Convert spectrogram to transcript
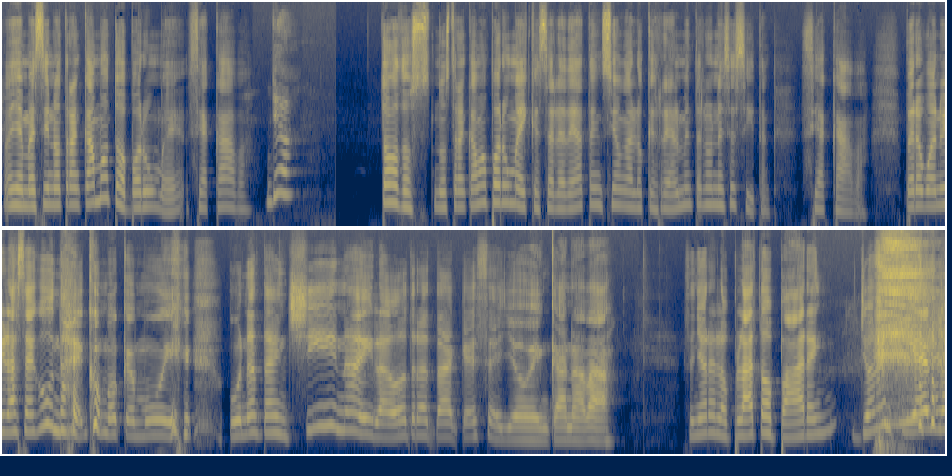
Óyeme, si nos trancamos todo por un mes, se acaba. Ya. Todos nos trancamos por un mes y que se le dé atención a lo que realmente lo necesitan, se acaba. Pero bueno, y la segunda es como que muy. Una está en China y la otra está, qué sé yo, en Canadá. Señores, los platos paren. Yo no entiendo.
